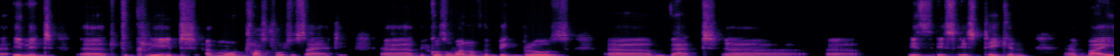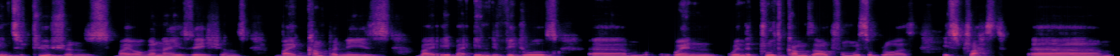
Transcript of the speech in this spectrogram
uh, in it uh, to create a more trustful society. Uh, because one of the big blows um, that uh, is, is, is taken by institutions, by organizations, by companies, by, by individuals, um, when, when the truth comes out from whistleblowers, is trust um,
